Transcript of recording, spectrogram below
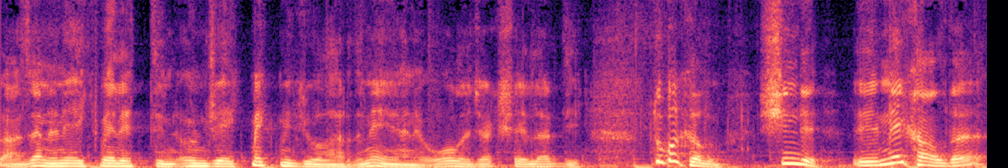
Bazen hani ekmelettin önce ekmek mi diyorlardı ne yani o olacak şeyler değil. Dur bakalım şimdi e, ne kaldı?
